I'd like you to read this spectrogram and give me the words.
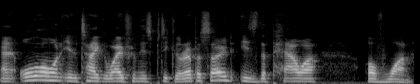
and all I want you to take away from this particular episode is the power of one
